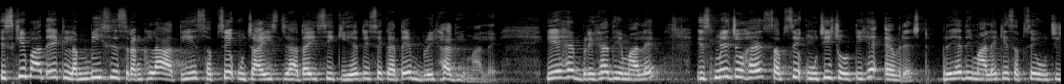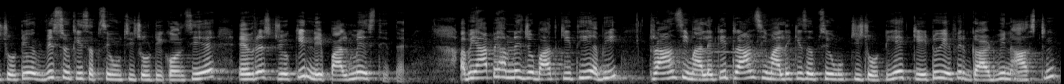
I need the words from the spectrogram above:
इसके बाद एक लंबी सी श्रृंखला आती है, सबसे ऊंचाई ज़्यादा इसी की है तो इसे कहते हैं बृहद हिमालय। ये है बृहद हिमालय। इसमें जो है, सबसे ऊँची चोटी है एवरेस्ट। बृहद हिमालय की सबसे ऊँची चोटी और विश्व की सबसे ऊँची चोटी कौन सी है? एवरेस्ट, जो कि नेपाल में स्थित है। अब यहाँ पे हमने जो बात की थी, अभी ट्रांस हिमालय की। ट्रांस हिमालय की सबसे ऊँची चोटी है केटू या फिर गार्डविन आस्टिन।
